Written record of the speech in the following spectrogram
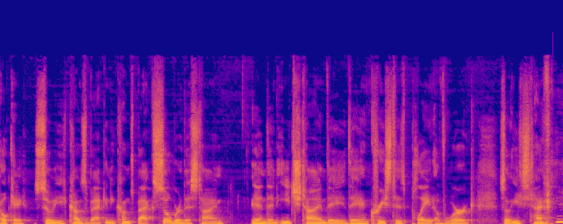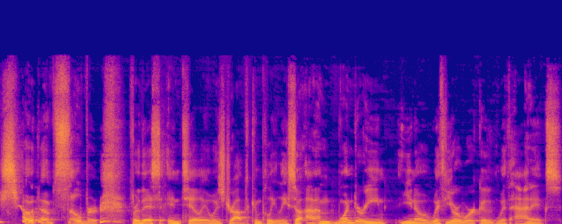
okay." So he comes back, and he comes back sober this time and then each time they they increased his plate of work so each time he showed up sober for this until it was dropped completely so i'm wondering you know with your work with addicts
